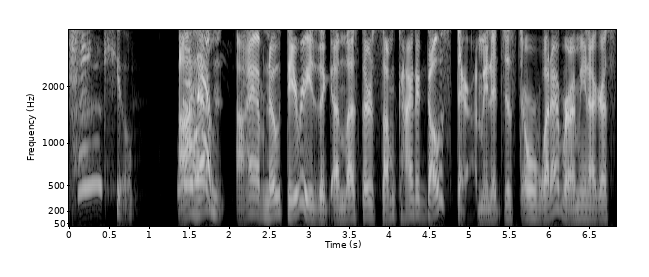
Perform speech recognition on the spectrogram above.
Thank you. I have I have no theories unless there's some kind of ghost there. I mean, it just or whatever. I mean, I guess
